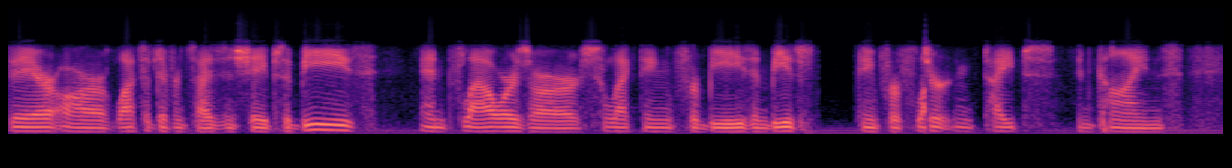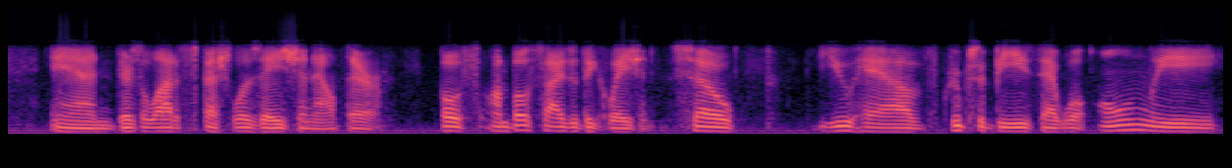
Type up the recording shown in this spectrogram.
there are lots of different sizes and shapes of bees, and flowers are selecting for bees, and bees for certain types and kinds, and there's a lot of specialization out there, both on both sides of the equation. So you have groups of bees that will only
